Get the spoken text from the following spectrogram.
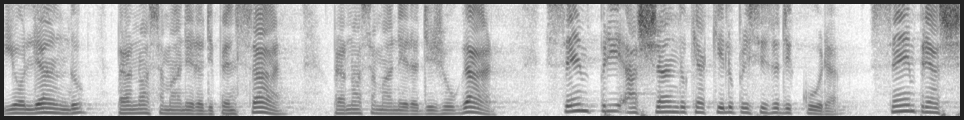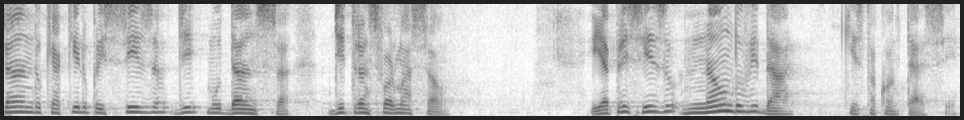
e olhando para a nossa maneira de pensar, para a nossa maneira de julgar, sempre achando que aquilo precisa de cura, sempre achando que aquilo precisa de mudança, de transformação. E é preciso não duvidar que isto acontece.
